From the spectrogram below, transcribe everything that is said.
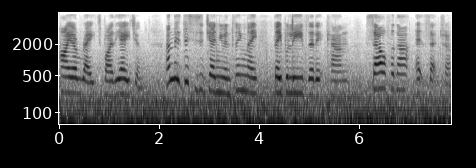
higher rate by the agent, and th- this is a genuine thing. They they believe that it can sell for that, etc.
